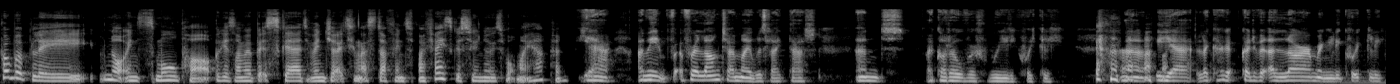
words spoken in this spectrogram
probably not in small part because I'm a bit scared of injecting that stuff into my face because who knows what might happen. Yeah, I mean, for, for a long time I was like that, and I got over it really quickly. Uh, yeah, like kind of alarmingly quickly.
